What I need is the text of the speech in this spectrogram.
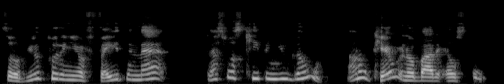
So if you're putting your faith in that, that's what's keeping you going. I don't care what nobody else thinks.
